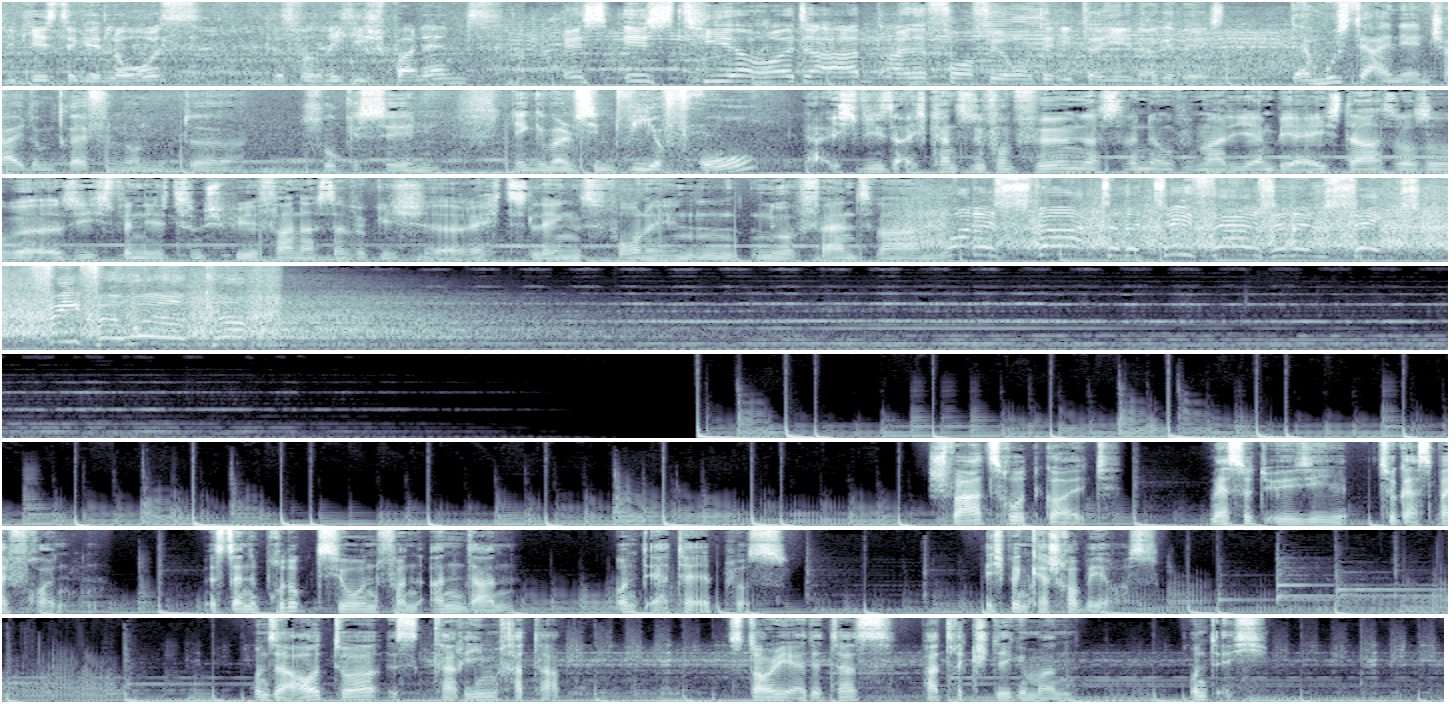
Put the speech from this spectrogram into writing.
Die Kiste geht los. Das wird richtig spannend. Es ist hier heute Abend eine Vorführung der Italiener gewesen. Er musste eine Entscheidung treffen und äh, so gesehen, denke ich mal, sind wir froh. Ja, ich, wie gesagt, ich kann es nur vom Film, dass wenn du irgendwie mal die NBA-Stars oder so äh, siehst, wenn die zum Spiel fahren, dass da wirklich äh, rechts, links, vorne, hinten nur Fans waren. What a start to the 2006 Schwarz-Rot-Gold. Mesut Özil zu Gast bei Freunden. Ist eine Produktion von Andan und RTL Plus. Ich bin Kesh Roberos. Unser Autor ist Karim Khattab. Story Editors Patrick Stegemann und ich.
